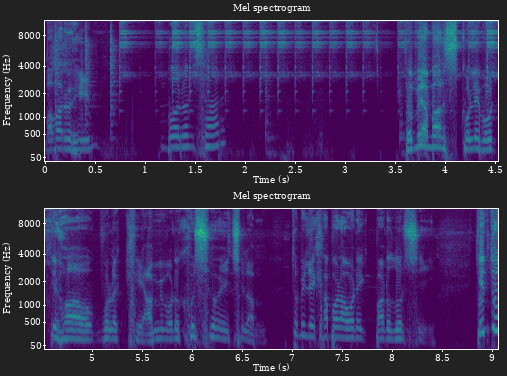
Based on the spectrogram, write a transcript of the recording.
বাবা রহিম বলুন, স্যার। তুমি আমার স্কুলে ভর্তি হওয়া উপলক্ষে আমি বড় খুশি হয়েছিলাম। তুমি লেখাপড়া অনেক পারদর্শী। কিন্তু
